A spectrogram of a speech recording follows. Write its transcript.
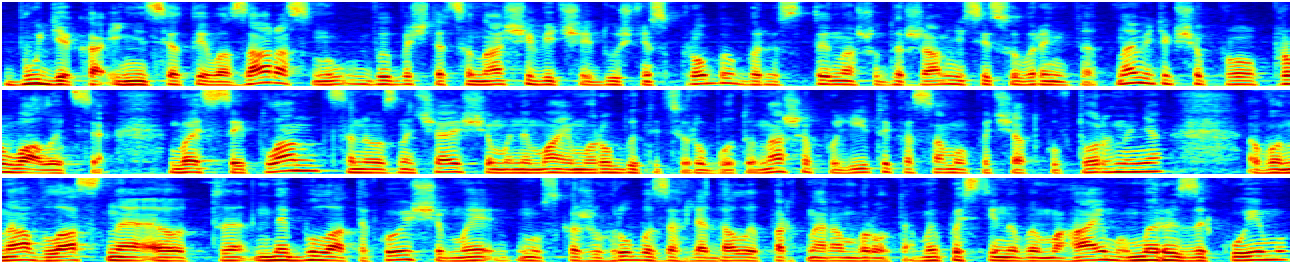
будь-яка ініціатива зараз, ну вибачте, це наші відчайдушні спроби берегти нашу державність і суверенітет. Навіть якщо про- провалиться весь цей план, це не означає, що ми не маємо робити цю роботу. Наша політика з самого початку вторгнення, вона власне от не була такою, щоб ми, ну скажу грубо, заглядали партнерам в рота. Ми постійно вимагаємо, ми ризикуємо.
